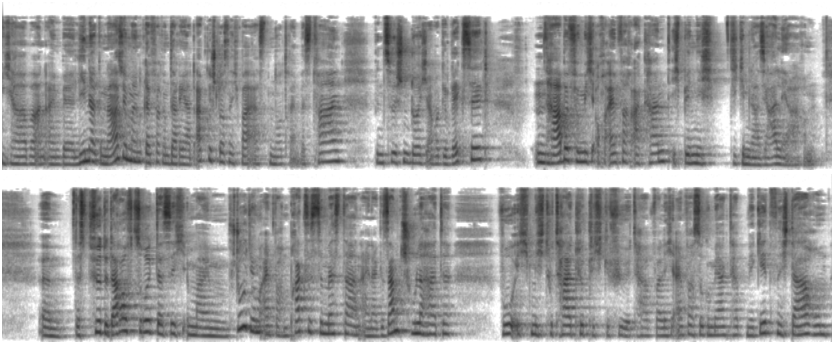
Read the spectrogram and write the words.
Ich habe an einem Berliner Gymnasium mein Referendariat abgeschlossen. Ich war erst in Nordrhein-Westfalen, bin zwischendurch aber gewechselt und habe für mich auch einfach erkannt, ich bin nicht die Gymnasiallehrerin. Ähm, das führte darauf zurück, dass ich in meinem Studium einfach ein Praxissemester an einer Gesamtschule hatte, wo ich mich total glücklich gefühlt habe, weil ich einfach so gemerkt habe, mir geht es nicht darum,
